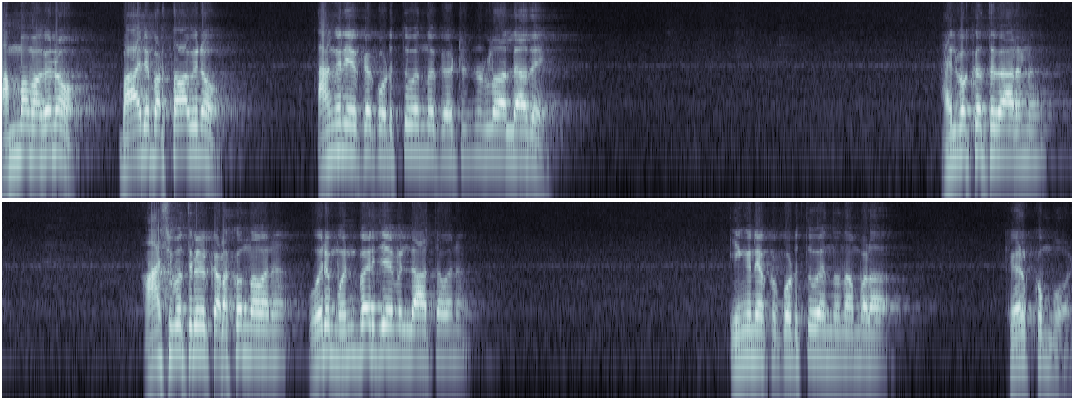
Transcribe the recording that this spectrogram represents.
അമ്മ മകനോ ഭാര്യ ഭർത്താവിനോ അങ്ങനെയൊക്കെ കൊടുത്തുവെന്ന് കേട്ടിട്ടുള്ളതല്ലാതെ അയൽവക്കത്തുകാരന് ആശുപത്രിയിൽ കിടക്കുന്നവന് ഒരു മുൻപരിചയമില്ലാത്തവന് ഇങ്ങനെയൊക്കെ കൊടുത്തു എന്ന് നമ്മൾ കേൾക്കുമ്പോൾ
